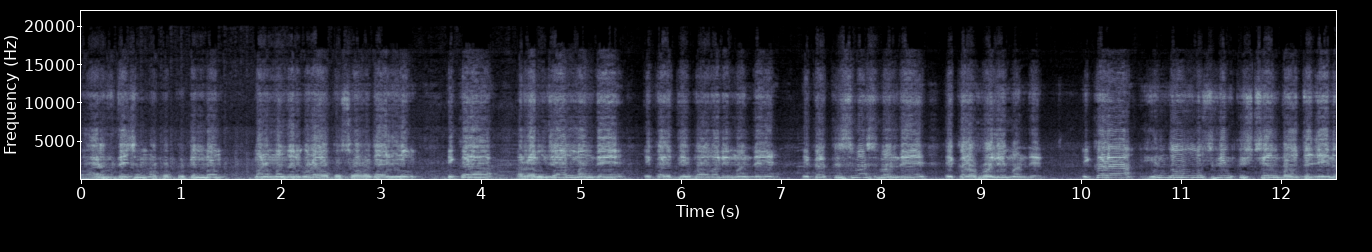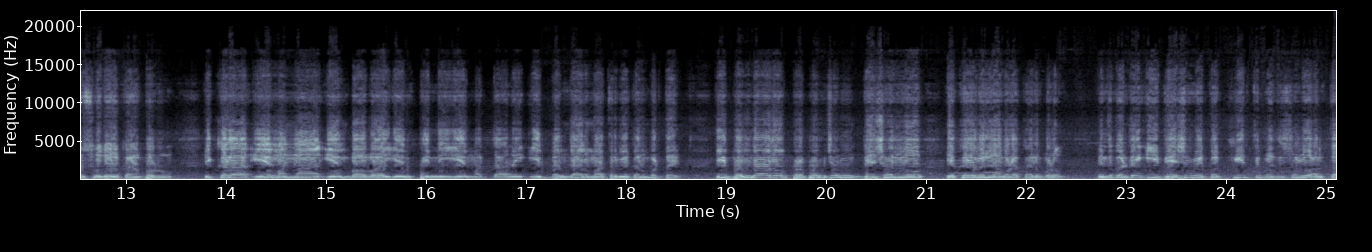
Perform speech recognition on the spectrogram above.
భారతదేశం ఒక కుటుంబం మనమందరూ కూడా ఒక సహోదరులు. ఇక్కడ రంజాన్ మందే ఇక్కడ దీపావళి మందే ఇక్కడ క్రిస్మస్ మందే ఇక్కడ హోలీ మందే. ఇక్కడ హిందూ ముస్లిం క్రిస్టియన్ బౌద్ధ జైన సోదరులు కనపడరు. ఇక్కడ ఏమన్నా ఏం బాబా ఏం పిన్ని ఏం అత్త అని ఈ బంధాలు మాత్రమే కనబడతాయి. ఈ బంధాలు ప్రపంచం దేశాల్లో ఎక్కడ వెళ్ళినా కూడా కనపడవు. ఎందుకంటే ఈ దేశం యొక్క కీర్తి ప్రతిష్టలు అంత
